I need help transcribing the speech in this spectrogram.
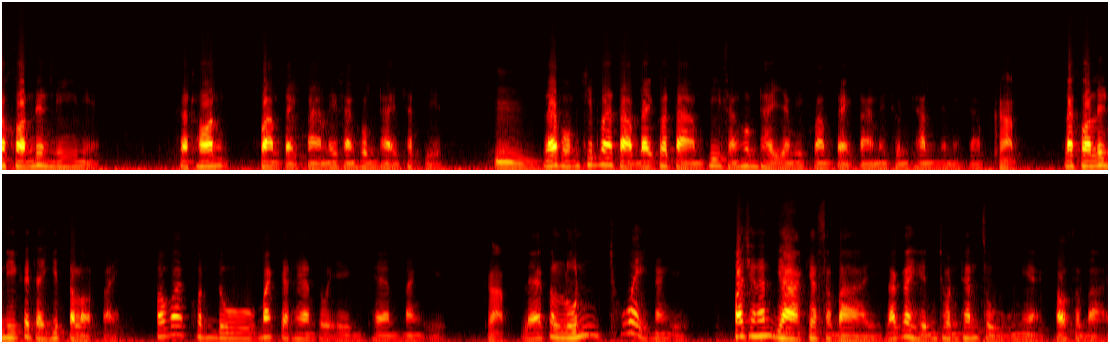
ละครเรื่องนี้เนี่ย สะท้อนความแตกต่างในสังคมไทยชัดเจน อืมและผมคิดว่าตราบใดก็ตามที่สังคมไทยยังมีความแตกต่างในชนชั้นเนยนะครับ ครับ ละครเรื่องนี้ก็จะฮิตตลอดไป เพราะว่าคนดูมักจะแทนตัวเองแทนนางเอก ครับ แล้วก็ลุ้นช่วยนางเอก เพราะฉะนั้นอยากจะสบายแล้วก็เห็นชนชั้นสูงเนี่ยเขาสบาย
